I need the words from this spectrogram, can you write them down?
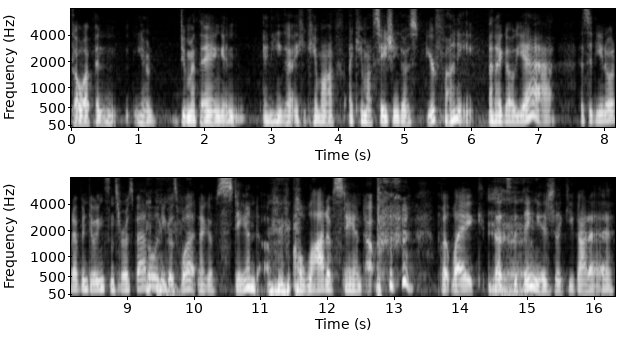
go up and you know do my thing and and he got he came off I came off stage and he goes, You're funny. And I go, Yeah. I said, You know what I've been doing since roast battle? And he goes, What? And I go, Stand up. a lot of stand up. but like that's the thing is like you gotta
